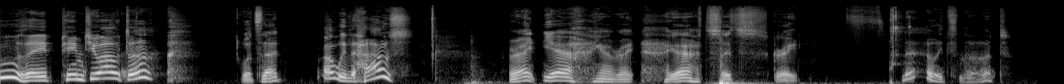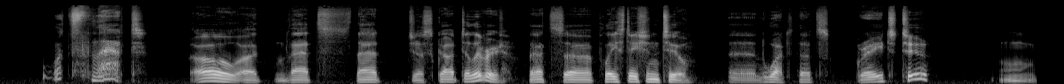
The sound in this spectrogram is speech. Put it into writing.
Ooh, they pimped you out, huh? What's that? Oh, with the house. Right, yeah, yeah, right. Yeah, it's it's great. No, it's not. What's that? Oh, uh, that's that just got delivered. That's uh PlayStation 2. And what? That's great too? Mm,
